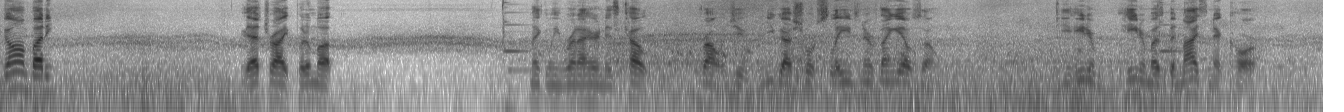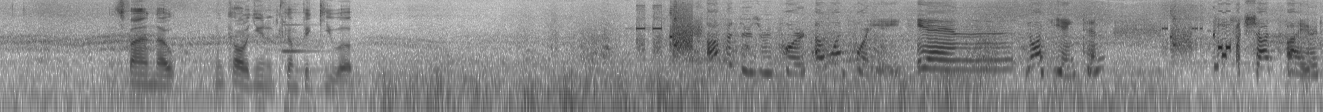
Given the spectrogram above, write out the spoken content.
You going, buddy? That's right, put him up. Making me run out here in this coat. What's wrong with you? And you got short sleeves and everything else on. Your heater, heater must have been nice in that car. It's fine though. We can call a unit to come pick you up. Officers report uh, a 148 in North Yankton. Shots fired.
